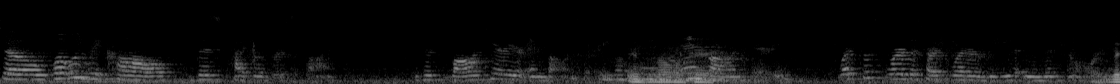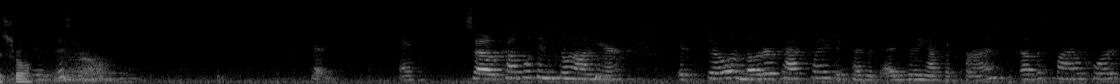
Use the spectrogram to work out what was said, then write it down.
So what would we call this type of response? Is this voluntary or involuntary? Involuntary. Involuntary. What's this word that starts with letter V that means internal organ? Visceral. It's visceral. Good. Okay. So a couple things going on here. It's still a motor pathway because it's exiting out the front of the spinal cord.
